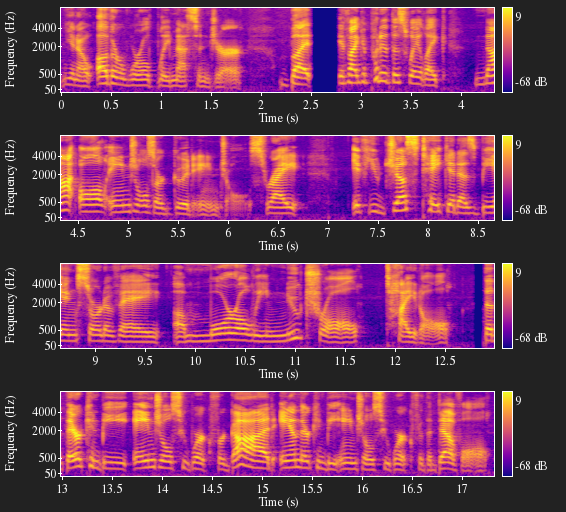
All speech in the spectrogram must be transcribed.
you know, otherworldly messenger. But if I could put it this way, like not all angels are good angels, right? If you just take it as being sort of a a morally neutral title, that there can be angels who work for God and there can be angels who work for the devil.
